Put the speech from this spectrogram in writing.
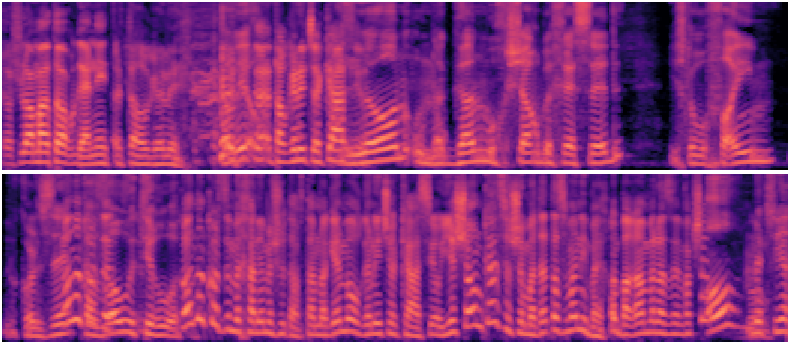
טוב שלא אמרת אורגנית. את האורגנית. את האורגנית של קאסיו. אלון הוא נגן מוכשר בחסד, יש לו מופעים וכל זה, תבואו ותראו אותו. קודם כל זה מכנה משותף, אתה מנגן באורגנית של קאסיו, יש שעון קאסיו שמדד את הזמנים ברמבל הזה, בבקשה. או, מצוין.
